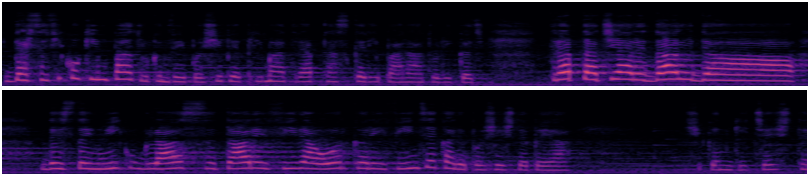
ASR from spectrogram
Dar să fii cu ochii în patru când vei păși pe prima treaptă a scării palatului, căci treapta aceea are darul de a destăinui cu glas tare firea oricărei ființe care pășește pe ea. Și când ghicește,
